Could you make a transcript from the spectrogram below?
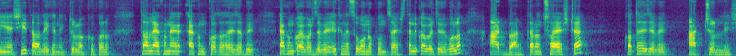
নিয়ে আসি, তাহলে এখানে একটু লক্ষ্য করো। তাহলে এখন এখন কত হয়ে যাবে? এখন কয়বার যাবে? এখানে আছে উনপঞ্চাশ তাহলে কয়বার যাবে বলো? আটবার। কারণ ছয় আশটা কত হয়ে যাবে? আটচল্লিশ।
